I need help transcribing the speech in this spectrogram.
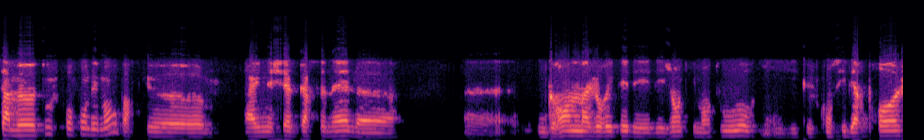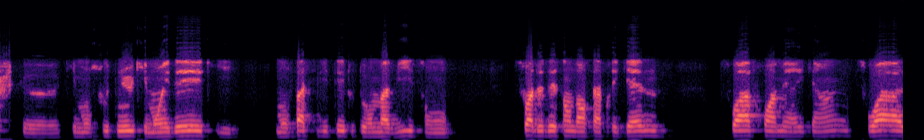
ça me touche profondément parce que, à une échelle personnelle, euh, une grande majorité des, gens qui m'entourent, que je considère proches, que, qui m'ont soutenu, qui m'ont aidé, qui m'ont facilité tout au long de ma vie, sont soit de descendance africaine, soit afro-américains, soit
